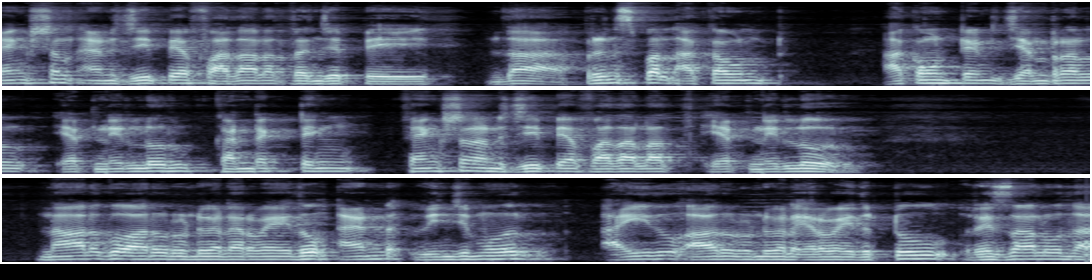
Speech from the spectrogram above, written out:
pension and GPF adalat అని చెప్పి the principal account accountant general at Nellore conducting pension and GPF adalat at Nellore. నాలుగు ఆరు రెండు వేల ఇరవై ఐదు అండ్ వింజమూర్ ఐదు ఆరు రెండు వేల ఇరవై ఐదు to resolve the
